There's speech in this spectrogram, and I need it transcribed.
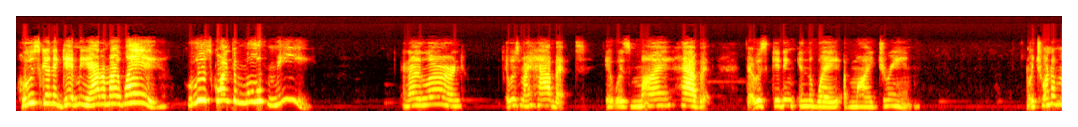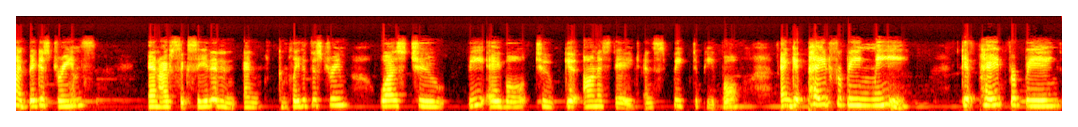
who's going to get me out of my way? Who's going to move me? And I learned it was my habit. It was my habit that was getting in the way of my dream. Which one of my biggest dreams, and I've succeeded and, and completed this dream, was to be able to get on a stage and speak to people and get paid for being me. Get paid for being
